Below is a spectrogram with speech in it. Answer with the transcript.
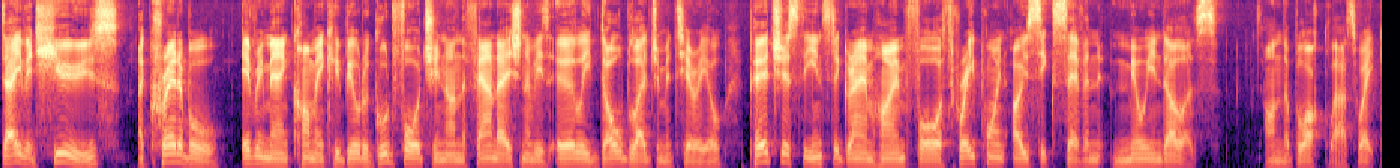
David Hughes, a credible everyman comic who built a good fortune on the foundation of his early doll bludger material, purchased the Instagram home for $3.067 million on the block last week.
